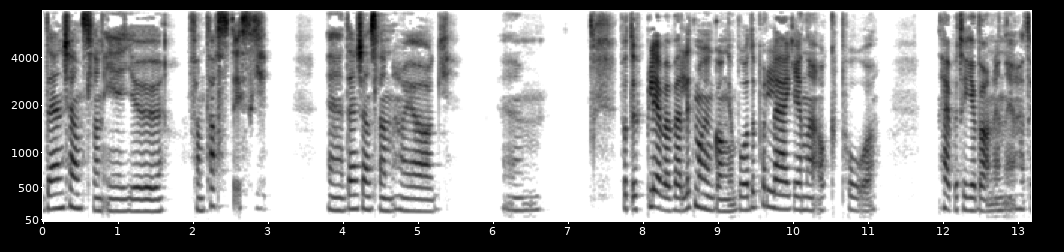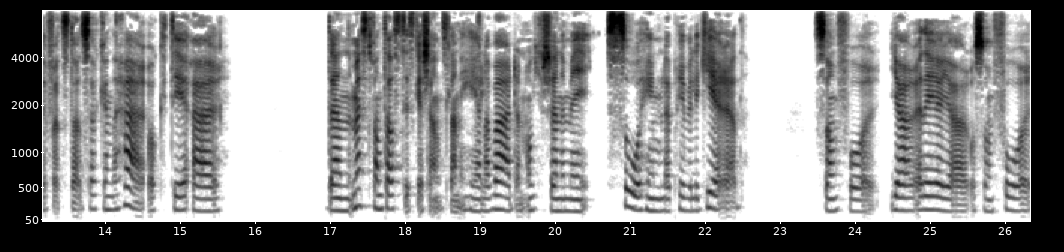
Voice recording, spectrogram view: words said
den känslan är ju fantastisk. Eh, Den känslan har jag ehm, fått uppleva väldigt många gånger, både på lägren och på här på Trygga Barnen när jag har träffat stödsökande här. Och det är den mest fantastiska känslan i hela världen. Och jag känner mig så himla privilegierad. Som får göra det jag gör och som får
